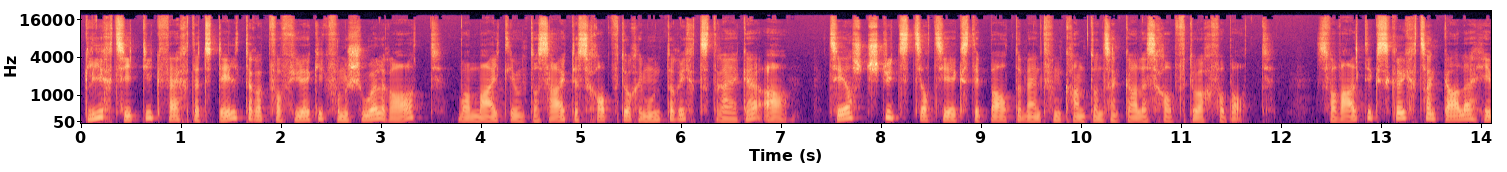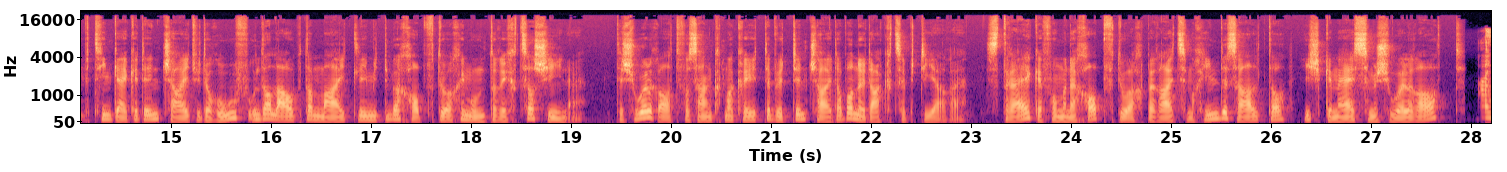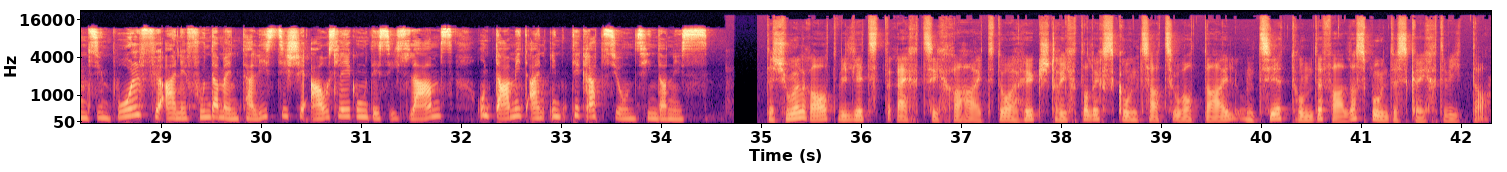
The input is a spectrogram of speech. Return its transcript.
Gleichzeitig fechten die Eltern die Verfügung vom Schulrat, wo Mädchen untersagt, das Kopftuch im Unterricht zu tragen, an. Zuerst stützt das Erziehungsdepartement vom Kanton St. Gallen das Kopftuchverbot. Das Verwaltungsgericht St. Gallen hebt hingegen den Entscheid wieder auf und erlaubt am Mädchen mit dem Kopftuch im Unterricht zu erscheinen. Der Schulrat von St. Margrethe wird den Entscheid aber nicht akzeptieren. Das Tragen von einem Kopftuch bereits im Kindesalter ist gemäß dem Schulrat ein Symbol für eine fundamentalistische Auslegung des Islams und damit ein Integrationshindernis. Der Schulrat will jetzt Rechtssicherheit durch ein höchstrichterliches Grundsatzurteil und zieht darum den Fall ans Bundesgericht weiter.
